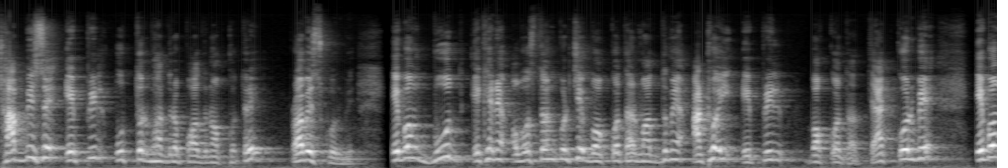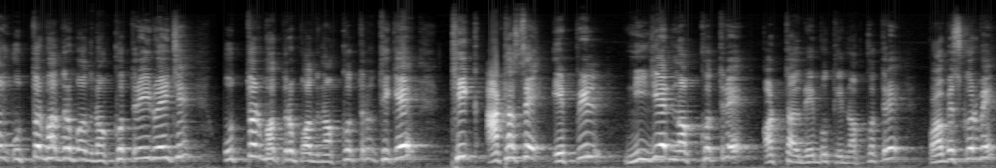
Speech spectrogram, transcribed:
ছাব্বিশে এপ্রিল উত্তর ভাদ্রপদ নক্ষত্রে প্রবেশ করবে এবং বুধ এখানে অবস্থান করছে। বক্রতার মাধ্যমে আঠই এপ্রিল বক্রতা ত্যাগ করবে এবং উত্তর ভাদ্রপদ নক্ষত্রেই রয়েছে। উত্তর ভদ্রপদ নক্ষত্র থেকে ঠিক আঠাশে এপ্রিল নিজের নক্ষত্রে, অর্থাৎ রেবতী নক্ষত্রে প্রবেশ করবে।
